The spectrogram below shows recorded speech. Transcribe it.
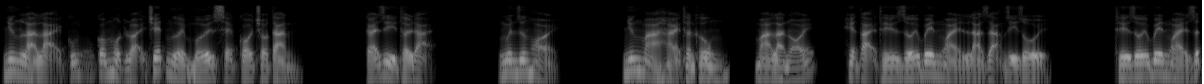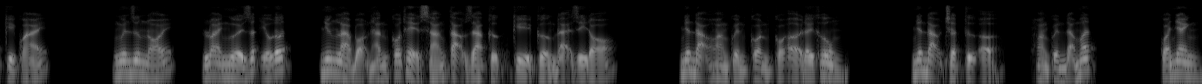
nhưng là lại cũng có một loại chết người mới sẽ có cho tàn. Cái gì thời đại? Nguyên Dương hỏi. Nhưng mà hải thần không, mà là nói, hiện tại thế giới bên ngoài là dạng gì rồi? Thế giới bên ngoài rất kỳ quái. Nguyên Dương nói, loài người rất yếu ớt, nhưng là bọn hắn có thể sáng tạo ra cực kỳ cường đại gì đó. Nhân đạo hoàng quyền còn có ở đây không? Nhân đạo trật tự ở, hoàng quyền đã mất. Quá nhanh,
